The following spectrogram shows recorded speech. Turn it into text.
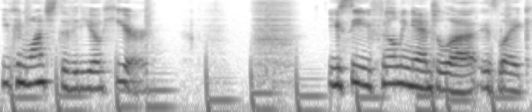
You can watch the video here. You see, filming Angela is like,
